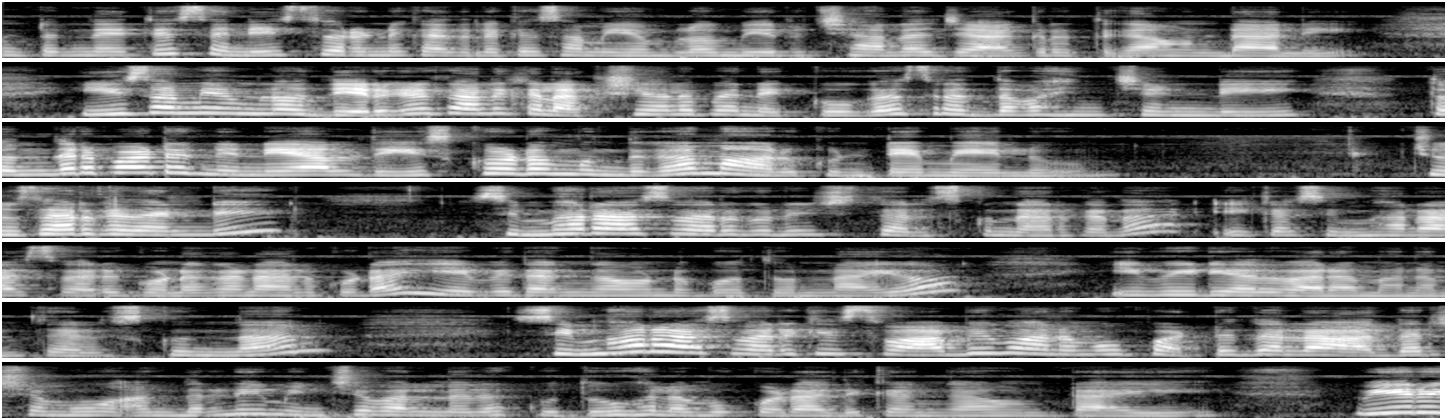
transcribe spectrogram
ఉంటుంది. అయితే శనీశ్వరుని కదలిక సమయంలో మీరు చాలా జాగ్రత్తగా ఉండాలి. ఈ సమయంలో దీర్ఘకాలిక లక్ష్యాలపైన ఎక్కువగా శ్రద్ధ వహించండి. తొందరపాటు నిర్ణయాలు తీసుకోవడం ముందుగా మానుకుంటే మేలు. చూసారు కదండి? సింహరాశి వారి గురించి తెలుసుకున్నారు కదా? ఇక సింహరాశి వారి గుణగణాలు కూడా ఏ విధంగా ఉండబోతున్నాయో ఈ వీడియో ద్వారా మనం తెలుసుకుందాం. సింహరాశి వారికి స్వాభిమానము పట్టుదల ఆదర్శము అందరినీ మించవలన కుతూహలము కూడా అధికంగా ఉంటాయి. వీరు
